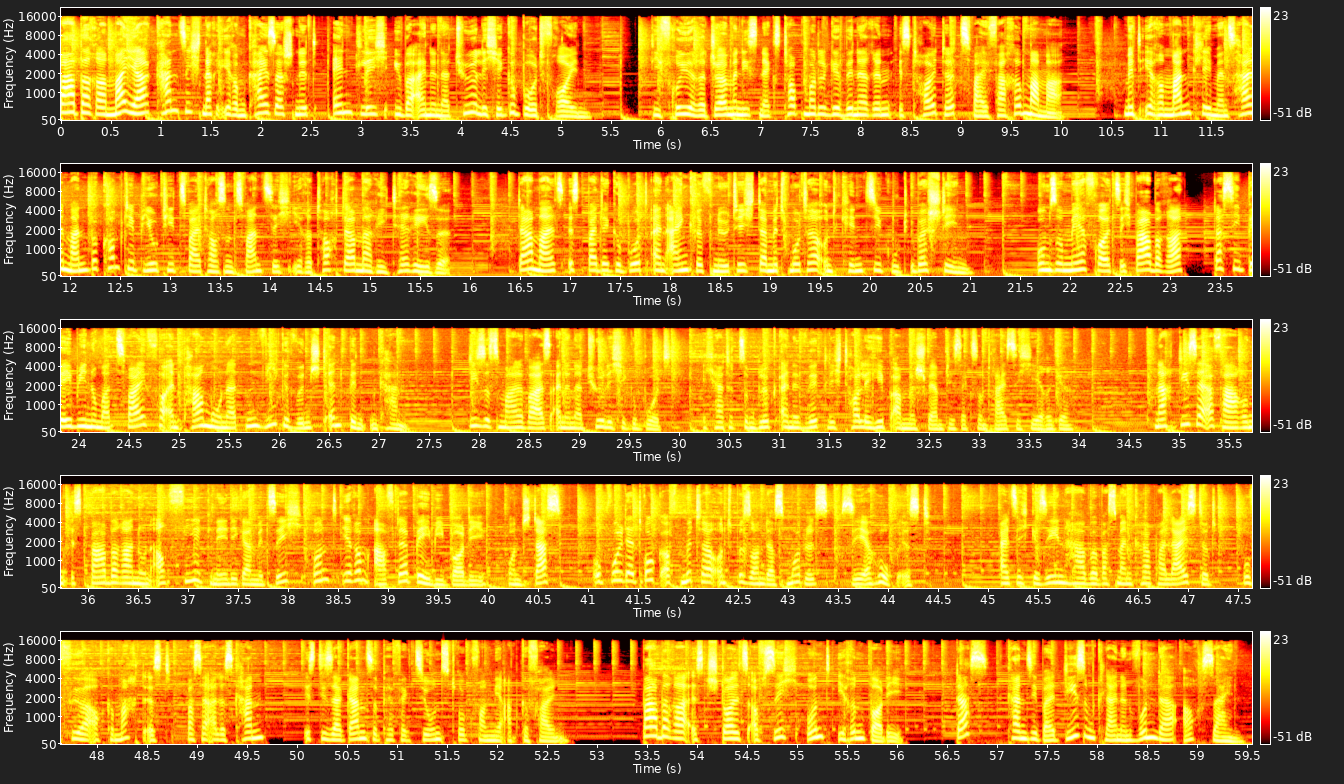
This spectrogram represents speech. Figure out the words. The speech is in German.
Barbara Meyer kann sich nach ihrem Kaiserschnitt endlich über eine natürliche Geburt freuen. Die frühere Germany's Next Topmodel-Gewinnerin ist heute zweifache Mama. Mit ihrem Mann Clemens Hallmann bekommt die Beauty 2020 ihre Tochter Marie-Therese. Damals ist bei der Geburt ein Eingriff nötig, damit Mutter und Kind sie gut überstehen. Umso mehr freut sich Barbara, dass sie Baby Nummer 2 vor ein paar Monaten wie gewünscht entbinden kann. Dieses Mal war es eine natürliche Geburt. Ich hatte zum Glück eine wirklich tolle Hebamme, schwärmt die 36-Jährige. Nach dieser Erfahrung ist Barbara nun auch viel gnädiger mit sich und ihrem After-Baby-Body. Und das, obwohl der Druck auf Mütter und besonders Models sehr hoch ist. Als ich gesehen habe, was mein Körper leistet, wofür er auch gemacht ist, was er alles kann, ist dieser ganze Perfektionsdruck von mir abgefallen. Barbara ist stolz auf sich und ihren Body. Das kann sie bei diesem kleinen Wunder auch sein.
